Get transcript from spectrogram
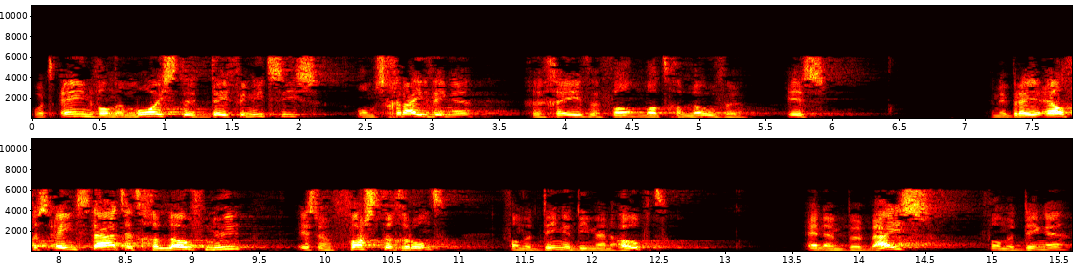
wordt een van de mooiste definities, omschrijvingen gegeven van wat geloven is. In Hebreeën 11 vers 1 staat, het geloof nu is een vaste grond van de dingen die men hoopt en een bewijs van de dingen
